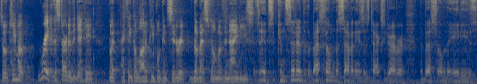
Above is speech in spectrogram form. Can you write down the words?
So it came out right at the start of the decade, but I think a lot of people consider it the best film of the 90s. It's, it's considered that the best film of the 70s is Taxi Driver, the best film of the 80s,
